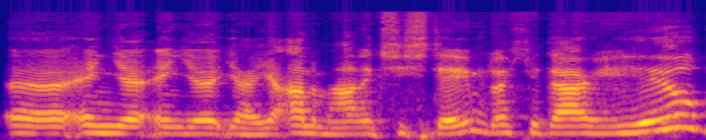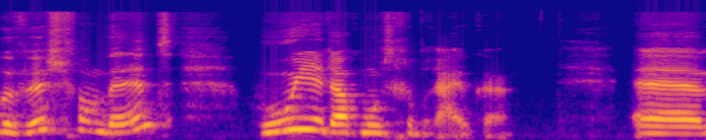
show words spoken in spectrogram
Uh, en je, en je, ja, je ademhalingssysteem, dat je daar heel bewust van bent hoe je dat moet gebruiken. Uh,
